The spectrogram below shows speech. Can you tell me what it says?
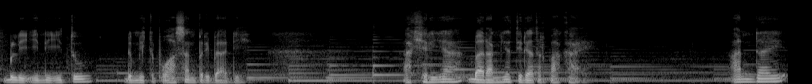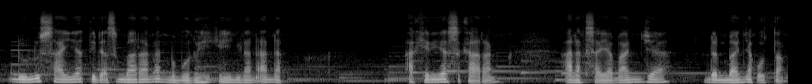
beli ini itu demi kepuasan pribadi. Akhirnya barangnya tidak terpakai. Andai dulu saya tidak sembarangan memenuhi keinginan anak. Akhirnya sekarang anak saya manja dan banyak utang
